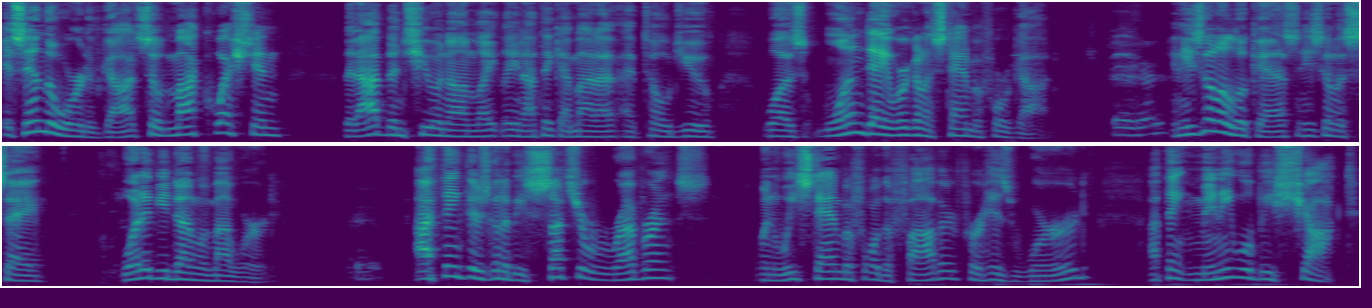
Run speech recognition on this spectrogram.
it's in the Word of God. So my question that I've been chewing on lately, and I think I might have told you, was one day we're going to stand before God. Mm-hmm. And He's going to look at us and He's going to say, What have you done with my Word? I think there's going to be such a reverence when we stand before the Father for His Word. I think many will be shocked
